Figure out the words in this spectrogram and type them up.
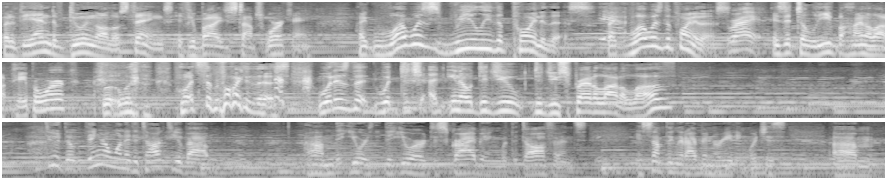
But at the end of doing all those things, if your body just stops working, like what was really the point of this? Yeah. Like what was the point of this? Right. Is it to leave behind a lot of paperwork? What's the point of this? What is the what did you, you know, did you did you spread a lot of love? Dude, the thing I wanted to talk to you about um, that you were that you were describing with the dolphins is something that I've been reading, which is um,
